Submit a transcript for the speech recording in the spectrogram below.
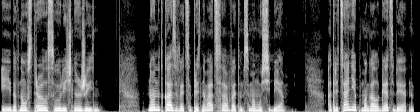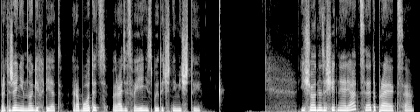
и давно устроила свою личную жизнь. Но он отказывается признаваться в этом самому себе. Отрицание помогало Гэтсби на протяжении многих лет работать ради своей несбыточной мечты. Еще одна защитная реакция — это проекция.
